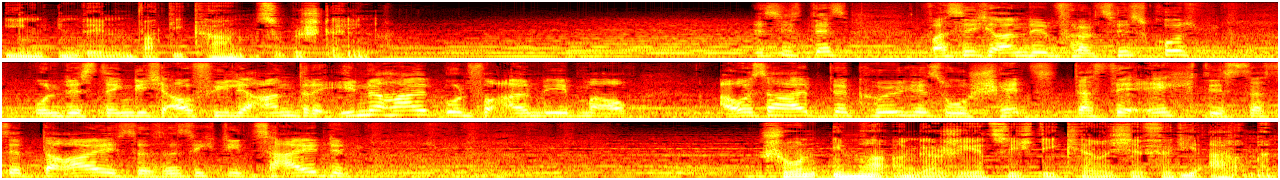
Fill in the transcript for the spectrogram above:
ihn in den Vatikan zu bestellen. Das ist das, was ich an dem Franziskus und das denke ich auch viele andere innerhalb und vor allem eben auch außerhalb der Kirche so schätzt, dass der echt ist, dass der da ist, dass er sich die Zeit nimmt. Schon immer engagiert sich die Kirche für die Armen.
